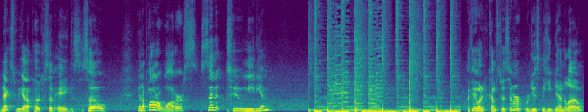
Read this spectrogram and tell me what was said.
Next, we gotta poach some eggs. So, in a pot of water, set it to medium. Okay, when it comes to a simmer, reduce the heat down to low.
